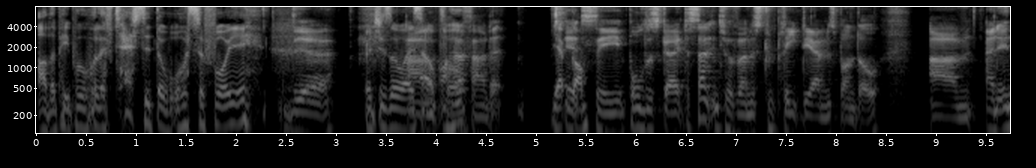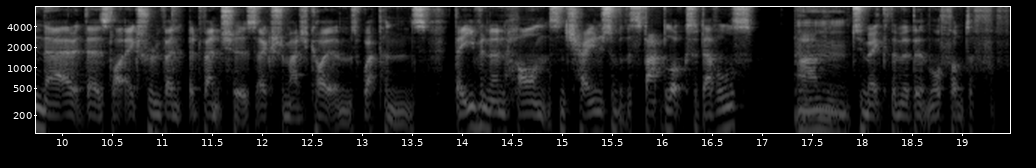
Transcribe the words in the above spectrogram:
other people will have tested the water for you, yeah. which is always Um, helpful. I have found it. Yep, it's the Baldur's Gate Descent into Avernus Complete DMs bundle. Um, and in there, there's like extra invent- adventures, extra magic items, weapons. They even enhance and change some of the stat blocks of devils um, Mm. to make them a bit more fun to f-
